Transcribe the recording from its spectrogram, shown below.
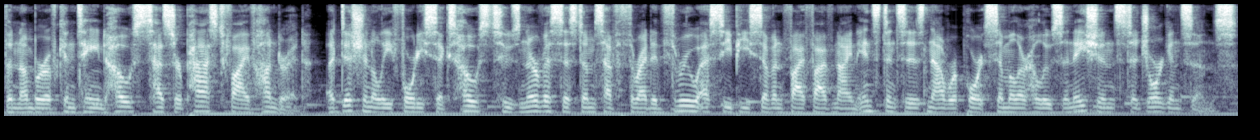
the number of contained hosts has surpassed 500. Additionally, 46 hosts whose nervous systems have threaded through SCP-7559 instances now report similar hallucinations to Jorgensen's.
